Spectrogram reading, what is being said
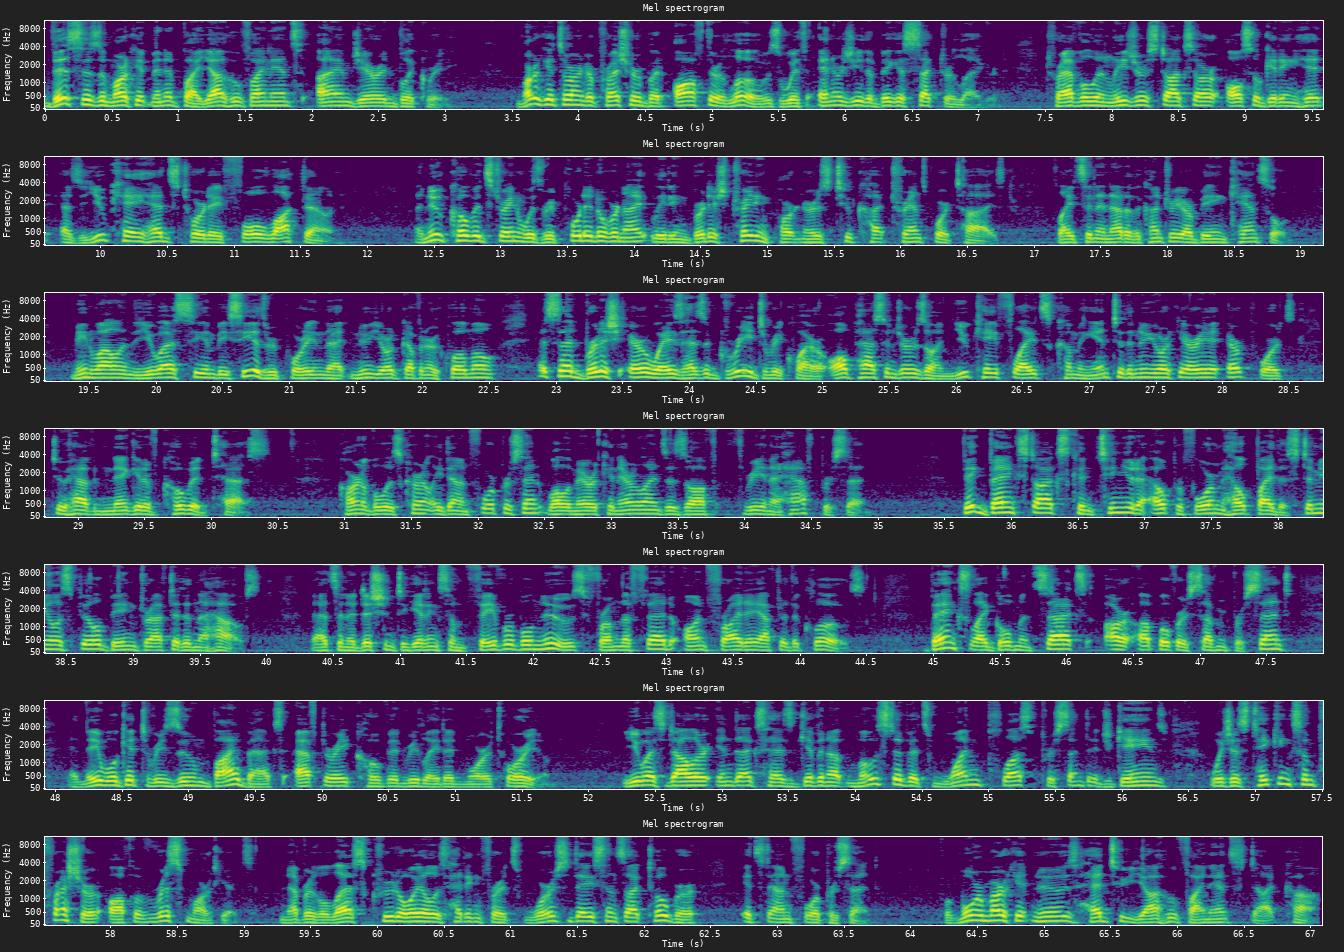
This is a Market Minute by Yahoo Finance. I'm Jared Blikre. Markets are under pressure but off their lows, with energy the biggest sector laggard. Travel and leisure stocks are also getting hit as the UK heads toward a full lockdown. A new COVID strain was reported overnight, leading British trading partners to cut transport ties. Flights in and out of the country are being canceled. Meanwhile, in the U.S., CNBC is reporting that New York Governor Cuomo has said British Airways has agreed to require all passengers on UK flights coming into the New York area airports to have negative COVID tests. Carnival is currently down 4%, while American Airlines is off 3.5%. Big bank stocks continue to outperform, helped by the stimulus bill being drafted in the House. That's in addition to getting some favorable news from the Fed on Friday after the close. Banks like Goldman Sachs are up over 7%, and they will get to resume buybacks after a COVID related moratorium. The US dollar index has given up most of its 1 plus percentage gains, which is taking some pressure off of risk markets. Nevertheless, crude oil is heading for its worst day since October. It's down 4%. For more market news, head to yahoofinance.com.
